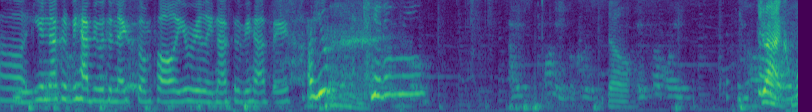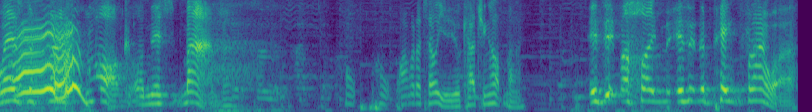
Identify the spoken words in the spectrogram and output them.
Oh, you're not gonna be happy with the next one, Paul. You're really not gonna be happy. Are you kidding me? It's funny because no. Jack, where's the first block on this map? Oh, oh, why would I tell you? You're catching up, man. Is it behind? Is it the pink flower?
